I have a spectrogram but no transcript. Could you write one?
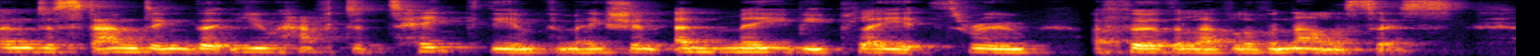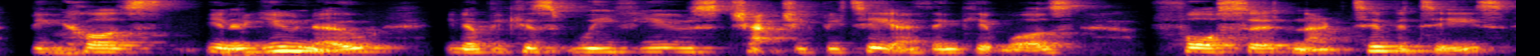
understanding that you have to take the information and maybe play it through a further level of analysis. Because you know you know you know because we've used ChatGPT I think it was for certain activities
